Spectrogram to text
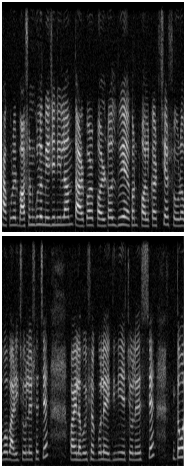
ঠাকুরের বাসনগুলো মেজে নিলাম। তারপর ফল টল ধুয়ে এখন ফল কাটছি আর সৌরভও বাড়ি চলে এসেছে। পয়লা বৈশাখ বলে এই দিনই চলে এসছে। তো ও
